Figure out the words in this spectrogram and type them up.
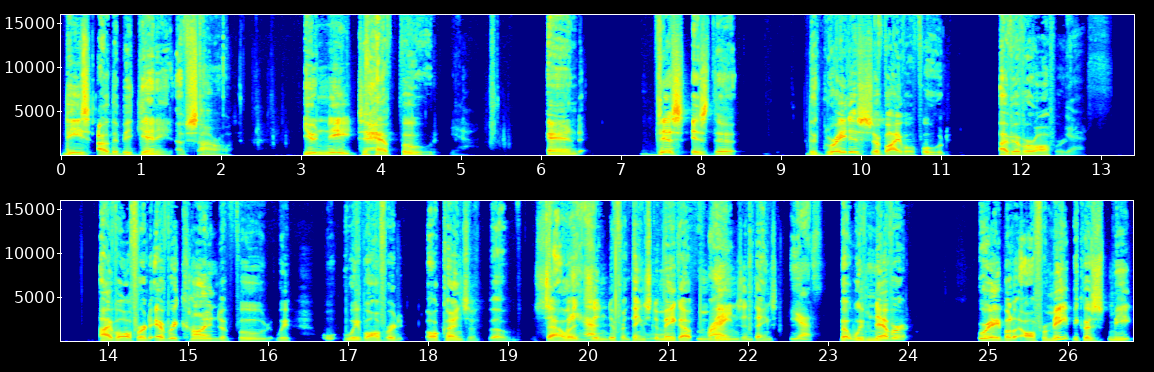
These are the beginning of sorrows. You need to have food. Yeah. And this is the the greatest survival food I've ever offered. Yes. I've offered every kind of food. We we've offered all kinds of uh, salads and different things to make up and Right. beans and things, Yes. But we've never were able to offer meat because meat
